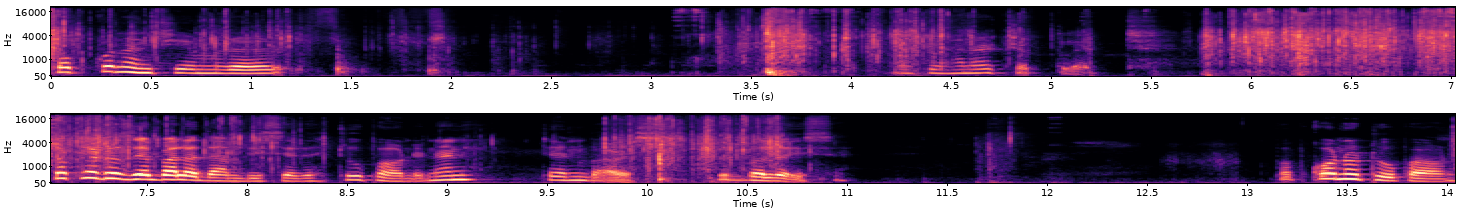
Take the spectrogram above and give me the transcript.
পপকর্ন আনছি আমরা। জিহানোর চকলেট চকলেটও যে বালা দাম দিছে টু পাউন্ডে নানি? টেন বার্স খুব ভালো হয়েছে পপকর্নও two pound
